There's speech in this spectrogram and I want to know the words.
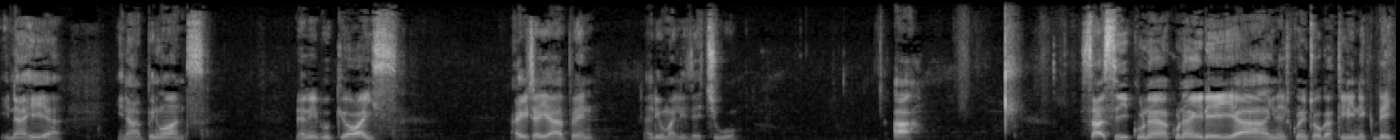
ina here ina happen once. Na maybe ukiwa wise haitai happen hadi umalize chuo. Ah sasi kuna kuna ile ya inaitwa clinic day.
